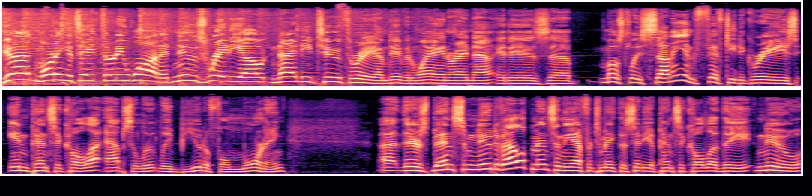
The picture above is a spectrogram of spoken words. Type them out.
Good morning. It's 8:31 at News Radio 92.3. I'm David Wayne. Right now, it is uh, mostly sunny and 50 degrees in Pensacola. Absolutely beautiful morning. Uh, there's been some new developments in the effort to make the city of Pensacola the new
